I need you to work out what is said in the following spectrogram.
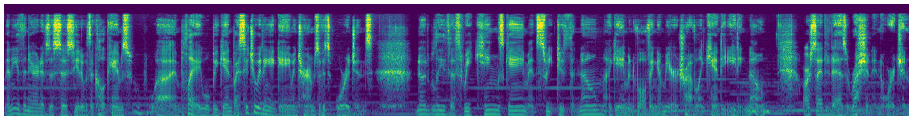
Many of the narratives associated with occult games uh, and play will begin by situating a game in terms of its origins. Notably, the Three Kings game and Sweet Tooth the Gnome, a game involving a mere traveling candy eating gnome, are cited as Russian in origin,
